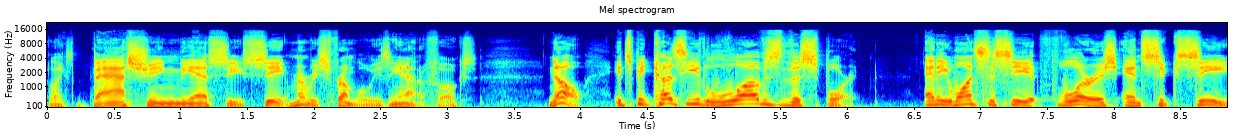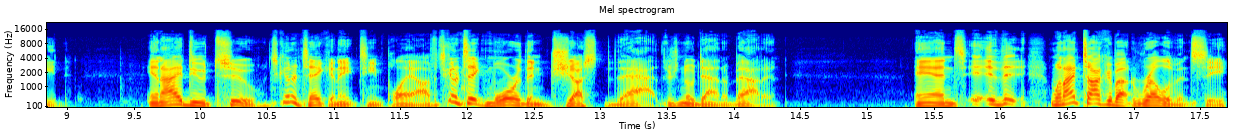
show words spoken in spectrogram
likes bashing the SEC. Remember, he's from Louisiana, folks. No, it's because he loves the sport and he wants to see it flourish and succeed and I do too. It's going to take an 18 playoff. It's going to take more than just that. There's no doubt about it. And it, when I talk about relevancy,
